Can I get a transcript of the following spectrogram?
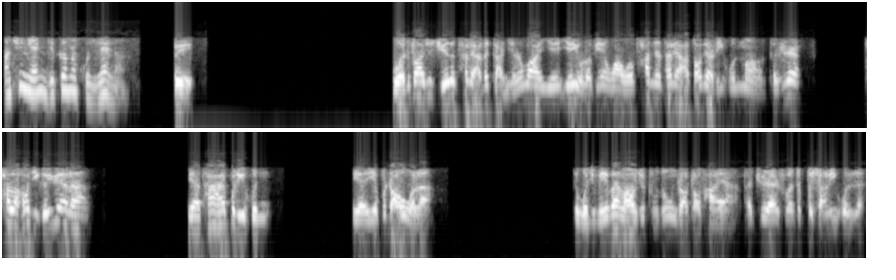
啊，去年你这哥们儿回来了，对。我这吧就觉得他俩的感情吧也也有了变化，我盼着他俩早点离婚嘛。可是盼了好几个月了，呀，他还不离婚，也也不找我了，这我就没办法，我就主动找找他呀。他居然说他不想离婚了。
